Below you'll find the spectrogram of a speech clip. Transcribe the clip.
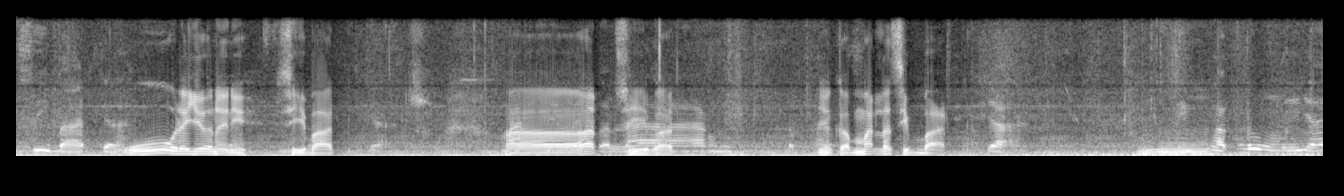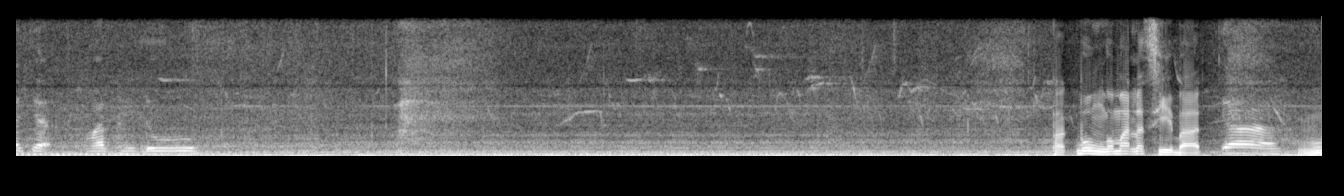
นี้สี่บาทจ้ะโอ้ได้เยอะเลยนี่สี่บาทจ้ะบาทสี่บาทล้งนี่อย่างกับมัดละสิบบาทจ้ะนี่ผักบุ้งนี่ยายจะมัดให้ดูผักบุ้งก็มัดละสี่บาท จ้า โอ้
